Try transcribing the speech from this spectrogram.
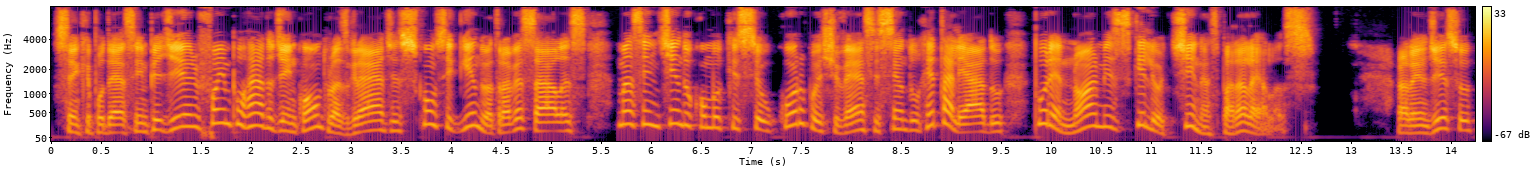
Sem que pudesse impedir, foi empurrado de encontro às grades, conseguindo atravessá-las, mas sentindo como que seu corpo estivesse sendo retalhado por enormes guilhotinas paralelas. Além disso,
